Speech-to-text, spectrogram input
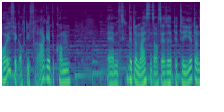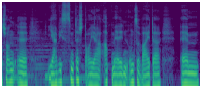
häufig auch die Frage bekommen, ähm, das wird dann meistens auch sehr, sehr detailliert dann schon, äh, ja, wie ist es mit der Steuer, abmelden und so weiter. Ähm,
